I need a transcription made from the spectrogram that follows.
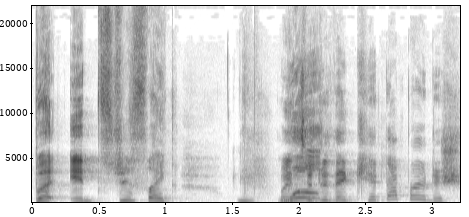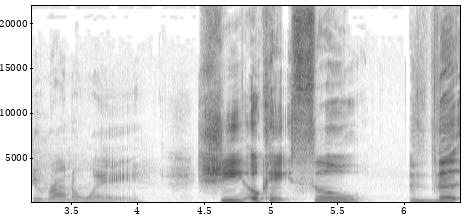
but it's just like Wait, well, so did they kidnap her or did she run away? she okay so the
